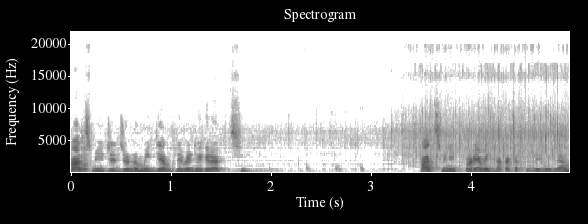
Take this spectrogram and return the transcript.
পাঁচ মিনিটের জন্য মিডিয়াম ফ্লেমে ঢেকে রাখছি। পাঁচ মিনিট পরে আমি ঢাকাটা তুলে নিলাম।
